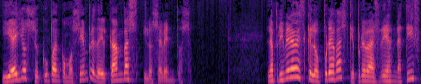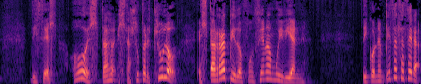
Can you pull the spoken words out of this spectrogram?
y ellos se ocupan, como siempre, del canvas y los eventos. La primera vez que lo pruebas, que pruebas React Native, dices, oh, está súper chulo, está rápido, funciona muy bien. Y cuando empiezas a hacer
